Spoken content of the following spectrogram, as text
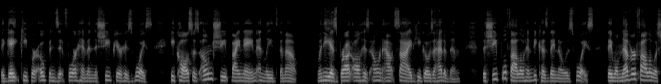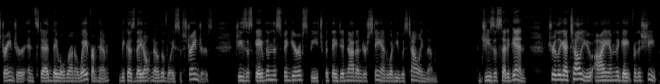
The gatekeeper opens it for him, and the sheep hear his voice. He calls his own sheep by name and leads them out. When he has brought all his own outside, he goes ahead of them. The sheep will follow him because they know his voice. They will never follow a stranger. Instead, they will run away from him because they don't know the voice of strangers. Jesus gave them this figure of speech, but they did not understand what he was telling them. Jesus said again, Truly I tell you, I am the gate for the sheep.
